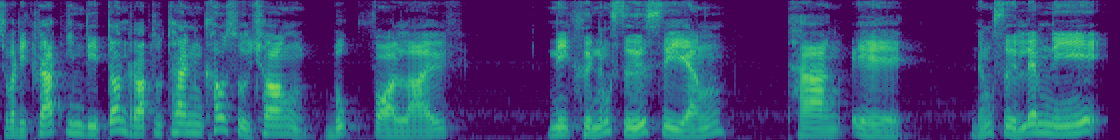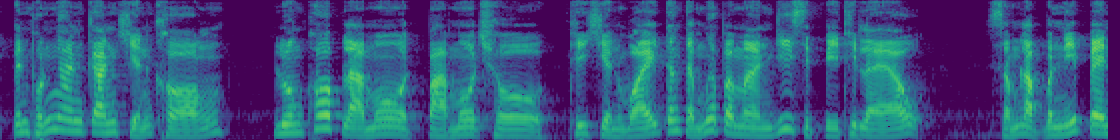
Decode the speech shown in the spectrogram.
สวัสดีครับ ยินดีต้อนรับทุกท่านเข้าสู่ช่อง Book for Life นี่คือหนังสือเสียง ทางเอก หนังสือเล่มนี้เป็นผลงานการเขียนของหลวงพ่อปราโมทปราโมทโช ที่เขียนไว้ตั้งแต่เมื่อประมาณ 20 ปีที่แล้วสำหรับวันนี้เป็น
